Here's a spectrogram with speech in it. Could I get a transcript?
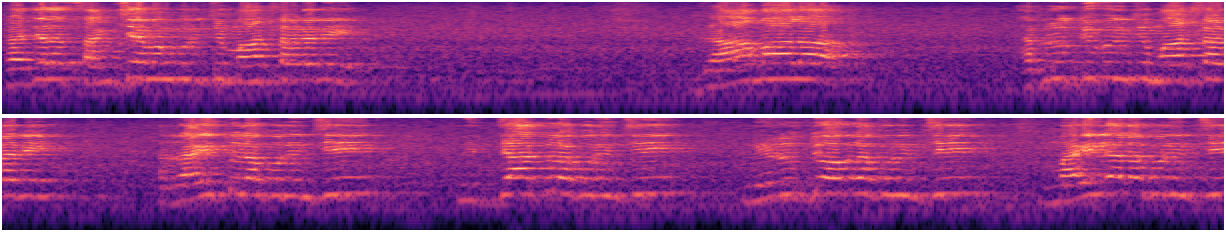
ప్రజల సంక్షేమం గురించి మాట్లాడని గ్రామాల అభివృద్ధి గురించి మాట్లాడని రైతుల గురించి విద్యార్థుల గురించి నిరుద్యోగుల గురించి మహిళల గురించి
